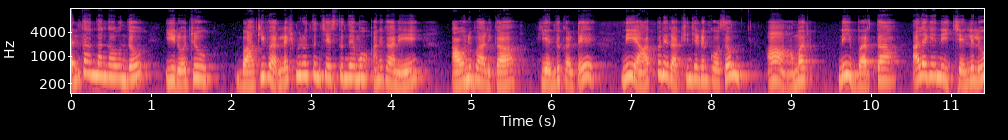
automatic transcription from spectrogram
ఎంత అందంగా ఉందో ఈరోజు బాకీ వరలక్ష్మి వృత్తం చేస్తుందేమో అనగానే అవును బాలిక ఎందుకంటే నీ ఆత్మని రక్షించడం కోసం ఆ అమర్ నీ భర్త అలాగే నీ చెల్లెలు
